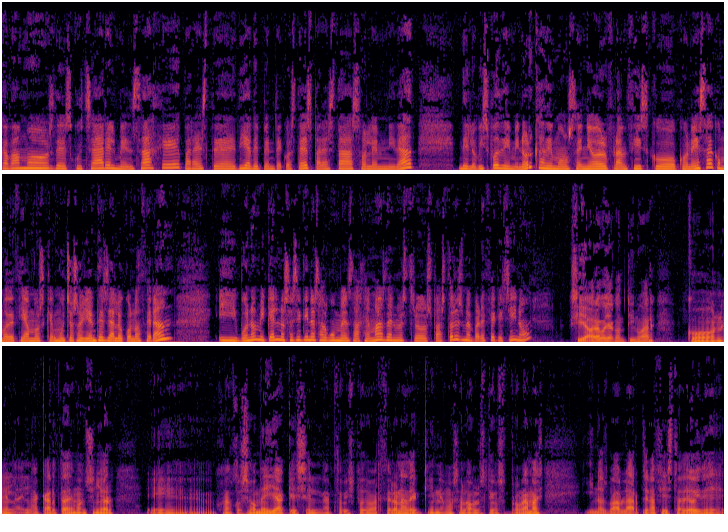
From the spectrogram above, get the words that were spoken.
Acabamos de escuchar el mensaje para este día de Pentecostés, para esta solemnidad del obispo de Menorca, de Monseñor Francisco Conesa. Como decíamos que muchos oyentes ya lo conocerán. Y bueno, Miquel, no sé si tienes algún mensaje más de nuestros pastores, me parece que sí, ¿no? Sí, ahora voy a continuar con la, carta de Monseñor eh, Juan José Omeya, que es el arzobispo de Barcelona, de quien hemos hablado en los últimos programas, y nos va a hablar de la fiesta de hoy, de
